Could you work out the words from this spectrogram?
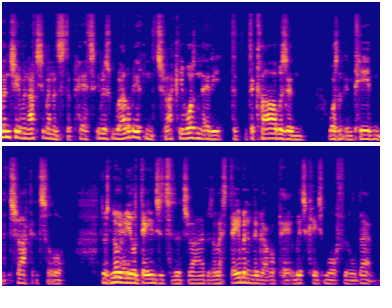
when Giovinazzi went into the pit, he was well away from the track. He wasn't any. The, the car was in wasn't impeding the track at all. There was no Yeah. real danger to the drivers unless they went in the gravel pit, in which case more fool them.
